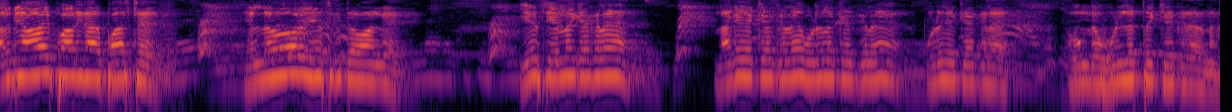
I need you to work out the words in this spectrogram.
அருமையாய் பாடினார் பாஸ்டர். எல்லோரும் இயேசுக்கிட்ட வாங்க. இயேசு என்ன கேட்கல? நகையை கேட்கல உடலை கேட்கல உடைய கேட்கல. உங்க உள்ளத்தை கேட்குறாருண்ணா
